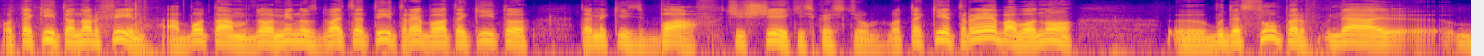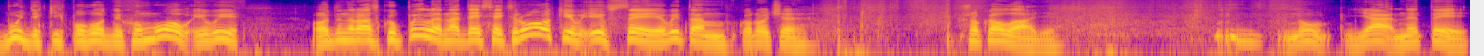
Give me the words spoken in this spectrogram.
отакий-то норфін, або там до мінус 20 треба отакий-то там якийсь баф, чи ще якийсь костюм. От таке треба, воно е, буде супер для е, будь-яких погодних умов, і ви один раз купили на 10 років і все, і ви там, коротше, в шоколаді. Ну, я не той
